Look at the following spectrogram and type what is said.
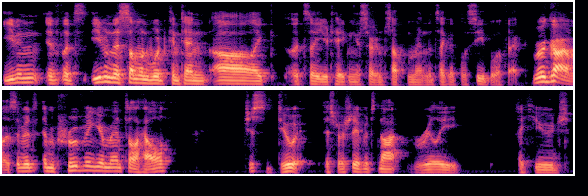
even if let's even if someone would contend, uh, like let's say you're taking a certain supplement, it's like a placebo effect. Regardless, if it's improving your mental health, just do it. Especially if it's not really a huge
